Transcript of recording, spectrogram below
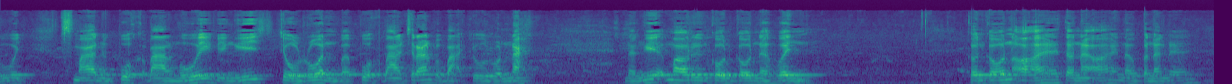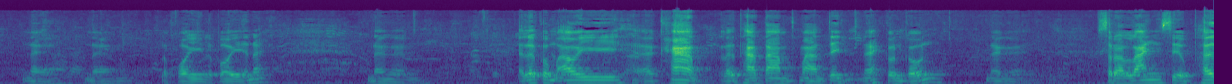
រួចស្មើនឹងពោះក្បាលមួយវាងាយចូលរុនបើពោះក្បាលច្រើនពិបាកចូលរុនណាស់ដល់ងាកមករឿងកូនកូននេះវិញកូនកូនអស់ហើយតើណាអស់ហើយនៅប៉ុណ្ណឹងដែរណាណាលប៉ុយលប៉ុយណា ហ្នឹងហើយឥឡូវកុំឲ្យខាតឥឡូវថាតាមអាត្មាបន្តិចណាកូនកូនហ្នឹងហើយស្រឡាញ់សៀវភៅ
